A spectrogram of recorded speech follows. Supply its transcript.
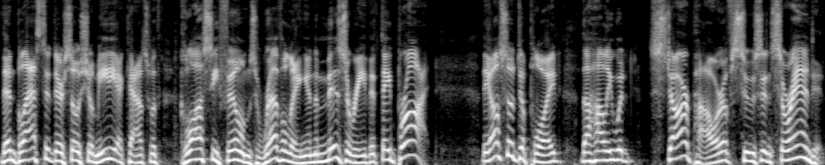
then blasted their social media accounts with glossy films reveling in the misery that they brought. They also deployed the Hollywood star power of Susan Sarandon,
